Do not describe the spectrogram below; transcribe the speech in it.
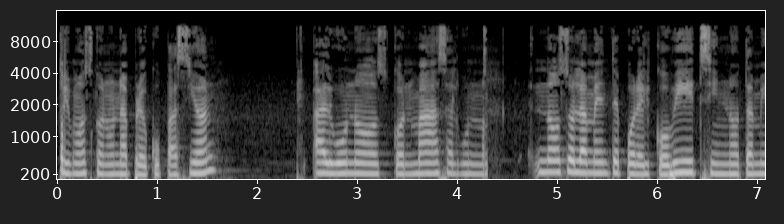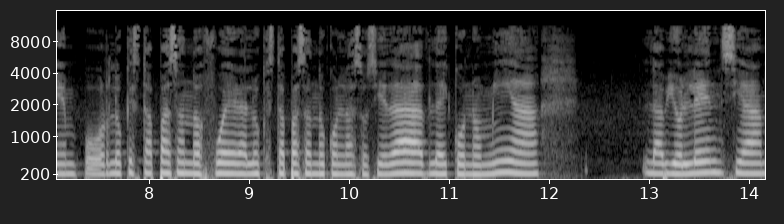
Fuimos con una preocupación, algunos con más, algunos no solamente por el COVID, sino también por lo que está pasando afuera, lo que está pasando con la sociedad, la economía, la violencia,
